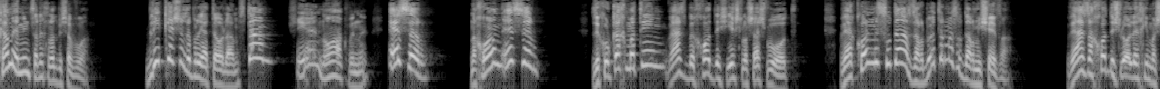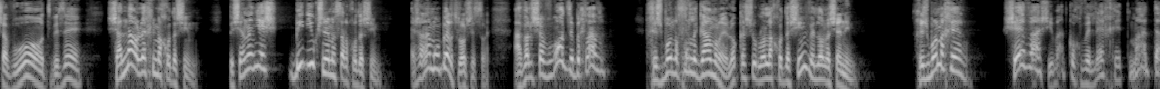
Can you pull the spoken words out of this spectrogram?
כמה ימים צריך להיות בשבוע? בלי קשר לבריאת העולם, סתם, שיהיה נוח ונ... עשר, נכון? עשר. זה כל כך מתאים, ואז בחודש יש שלושה שבועות, והכל מסודר, זה הרבה יותר מסודר משבע. ואז החודש לא הולך עם השבועות וזה, שנה הולך עם החודשים. בשנה יש בדיוק 12 חודשים. השנה מעוברת 13, אבל שבועות זה בכלל חשבון אחר לגמרי, לא קשור לא לחודשים ולא לשנים. חשבון אחר. שבע, שבעת כוכבי לכת, מה אתה?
